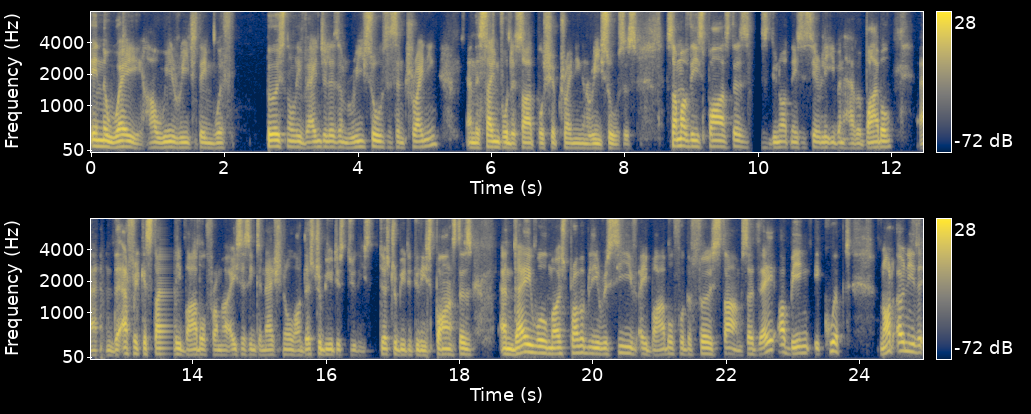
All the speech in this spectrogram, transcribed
in the way how we reach them with personal evangelism resources and training and the same for discipleship training and resources. Some of these pastors do not necessarily even have a bible and the africa study bible from oasis international are distributed to these distributed to these pastors and they will most probably receive a bible for the first time. So they are being equipped not only the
